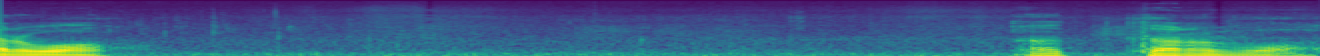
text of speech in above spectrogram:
Оторвал. Оторвал.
